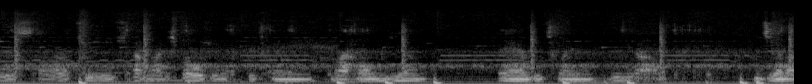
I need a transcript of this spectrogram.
is a lot of tools at my disposal between my home gym and between the um, gym I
